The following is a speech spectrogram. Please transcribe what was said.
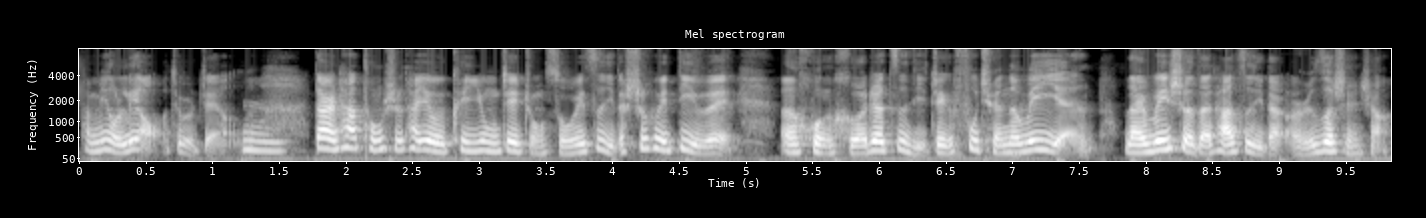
他没有料，就是这样的。嗯但是他同时他又可以用这种所谓自己的社会地位，呃，混合着自己这个父权的威严来威慑在他自己的儿子身上，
